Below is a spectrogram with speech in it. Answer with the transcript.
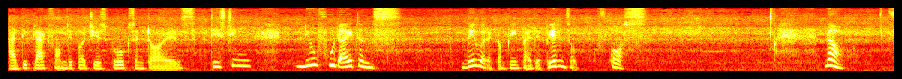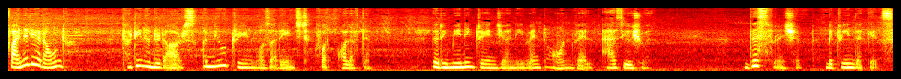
At the platform, they purchased books and toys, tasting new food items. They were accompanied by their parents, of course. Now, finally, around 1300 hours, a new train was arranged for all of them. The remaining train journey went on well, as usual. This friendship between the kids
